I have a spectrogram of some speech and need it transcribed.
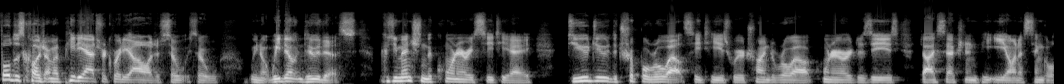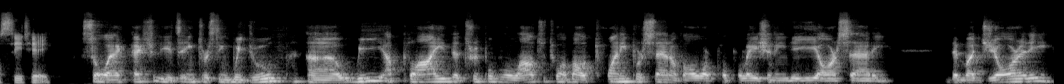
full disclosure, I'm a pediatric radiologist, so so you know we don't do this because you mentioned the coronary CTA. Do you do the triple rule out CTs where you're trying to rule out coronary disease, dissection, and PE on a single CT? So actually, it's interesting. We do. Uh, we apply the triple rule out to about 20% of our population in the ER setting. The majority,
